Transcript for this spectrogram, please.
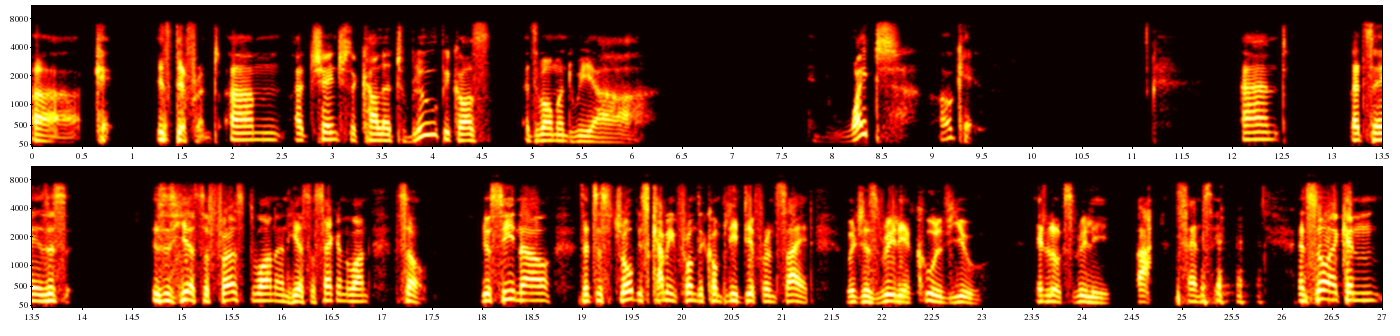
Uh, okay, it's different. Um, I change the color to blue because at the moment we are in white. Okay. And let's say this, this is here's the first one and here's the second one. So you see now that the strobe is coming from the complete different side, which is really a cool view. It looks really ah, fancy. and so I can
